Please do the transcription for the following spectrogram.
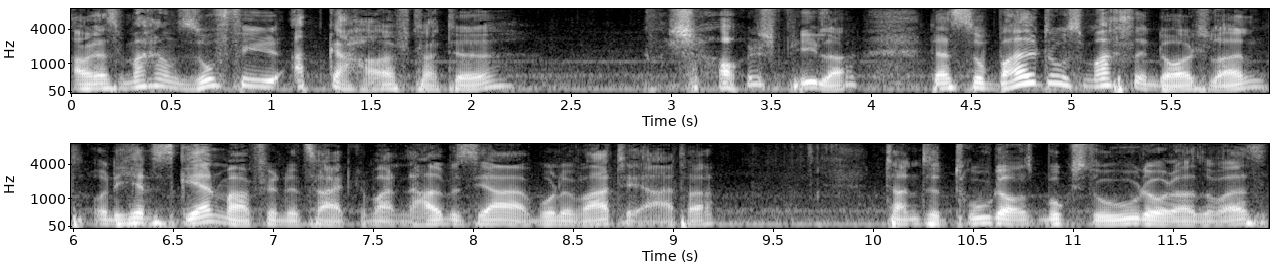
Aber das machen so viel abgehalfterte Schauspieler, dass sobald du es machst in Deutschland, und ich hätte es gern mal für eine Zeit gemacht, ein halbes Jahr Boulevardtheater, Tante Trude aus Buxtehude oder sowas.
